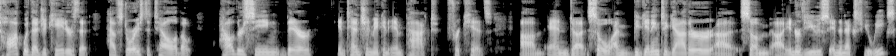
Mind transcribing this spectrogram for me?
talk with educators that have stories to tell about how they're seeing their intention make an impact for kids. Um, and uh, so I'm beginning to gather uh, some uh, interviews in the next few weeks.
